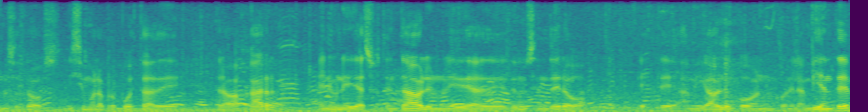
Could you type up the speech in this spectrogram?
nosotros hicimos la propuesta de trabajar en una idea sustentable, en una idea de un sendero este, amigable con, el ambiente.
